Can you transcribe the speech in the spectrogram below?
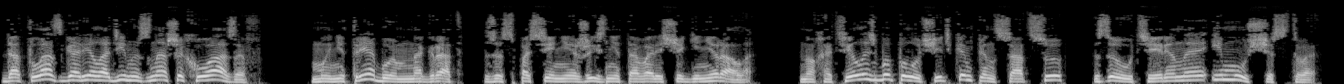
дотла сгорел один из наших уазов. Мы не требуем наград за спасение жизни товарища генерала, но хотелось бы получить компенсацию за утерянное имущество.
